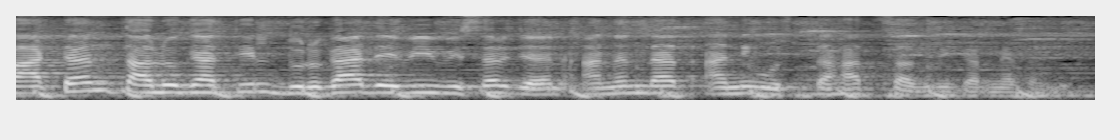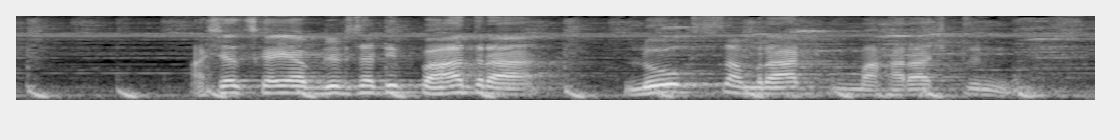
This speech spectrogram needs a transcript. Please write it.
पाटण तालुक्यातील दुर्गादेवी विसर्जन आनंदात आणि उत्साहात साजरी करण्यात आली. अशाच काही अपडेटसाठी पाहत राहा लोकसम्राट महाराष्ट्र न्यूज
